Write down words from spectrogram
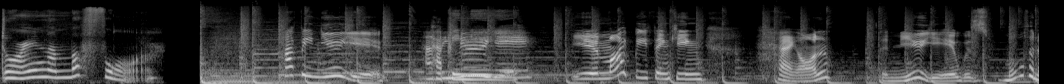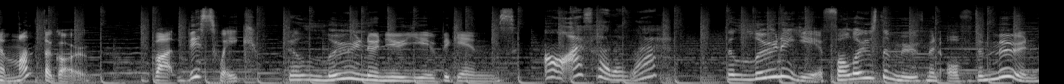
Story number four. Happy New Year! Happy New Year. You might be thinking, hang on, the new year was more than a month ago. But this week, the Lunar New Year begins. Oh, I've heard of that. The lunar year follows the movement of the moon,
